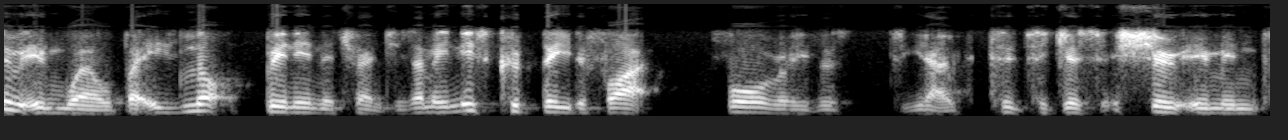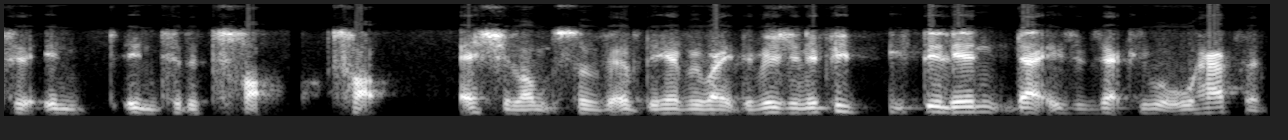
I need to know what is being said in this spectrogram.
suit him well, but he's not been in the trenches. I mean, this could be the fight for Rivas, you know, to, to just shoot him into in, into the top top echelons of, of the heavyweight division. If he's still in, that is exactly what will happen,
